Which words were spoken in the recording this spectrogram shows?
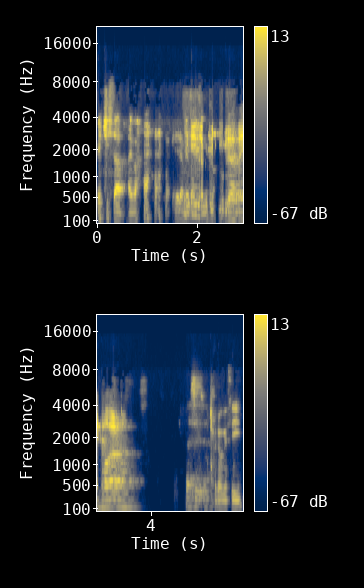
Hechizada, ahí va. Era mi película medio moderna. Creo que sí.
